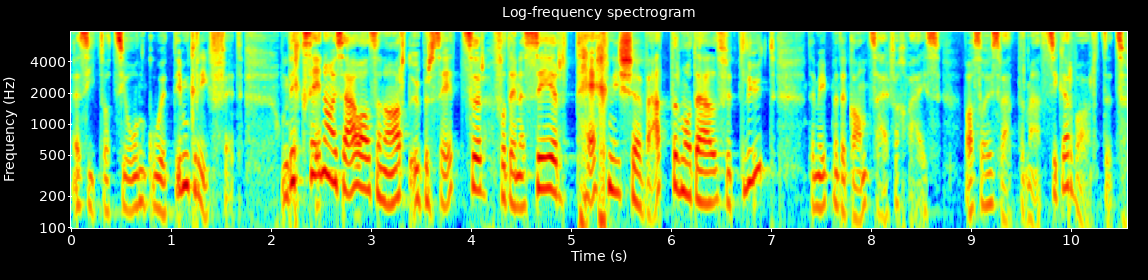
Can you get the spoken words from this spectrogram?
eine Situation gut im Griff hat. Und ich sehe uns auch als eine Art Übersetzer von diesen sehr technischen Wettermodellen für die Leute, damit man dann ganz einfach weiß, was uns wettermässig erwartet.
